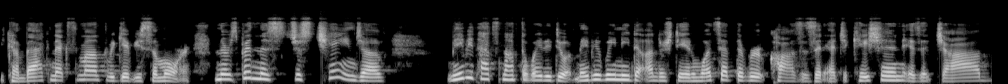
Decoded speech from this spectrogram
You come back next month we give you some more. And there's been this just change of maybe that's not the way to do it. Maybe we need to understand what's at the root cause. Is it education? Is it job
